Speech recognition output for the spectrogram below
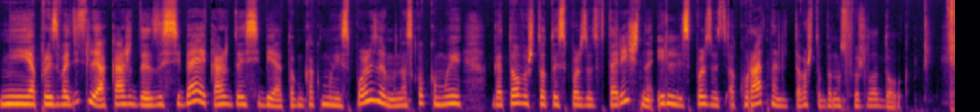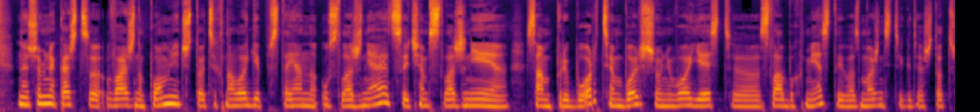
не о производителе, а каждый за себя и каждый о себе, о том, как мы используем и насколько мы готовы что-то использовать вторично или использовать аккуратно для того, чтобы оно служило долго. Но еще, мне кажется, важно помнить, что технологии постоянно усложняются, и чем сложнее сам прибор, тем больше у него есть э, слабых мест и возможностей, где что-то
